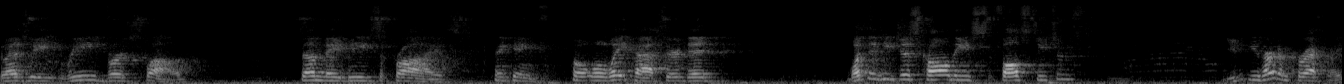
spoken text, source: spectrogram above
So as we read verse 12, some may be surprised, thinking, well, well, wait, Pastor, did what did he just call these false teachers? You, you heard him correctly.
